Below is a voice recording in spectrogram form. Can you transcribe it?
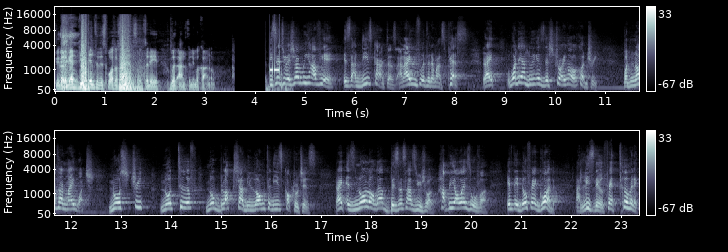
We're going to get deep into the sport of science today with Anthony Marcano. The situation we have here is that these characters, and I refer to them as pests, right? What they are doing is destroying our country, but not on my watch. No street, no turf, no block shall belong to these cockroaches, right? It's no longer business as usual. Happy hour is over. If they don't fear God, at least they will fear Terminix.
